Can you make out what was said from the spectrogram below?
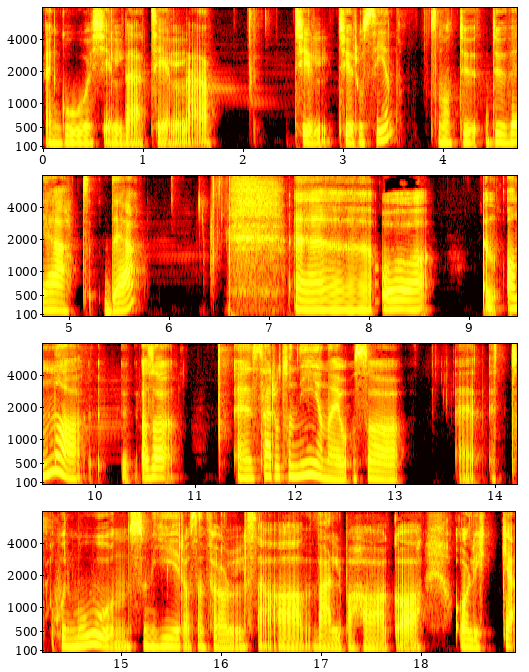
en god kilde til, eh, til tyrosin, sånn at du, du vet det. Eh, og en annen Altså, serotonin er jo også et hormon som gir oss en følelse av velbehag og, og, lykke.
